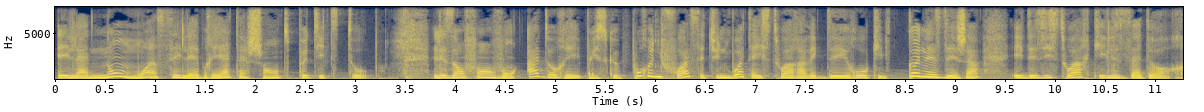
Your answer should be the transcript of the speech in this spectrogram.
et la non moins célèbre et attachante Petite Taupe. Les enfants vont adorer puisque pour une fois c'est une boîte à histoires avec des héros qu'ils connaissent déjà et des histoires qu'ils adorent.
